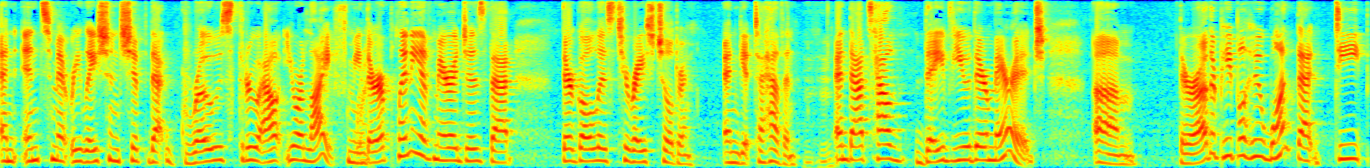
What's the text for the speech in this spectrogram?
and intimate relationship that grows throughout your life. I mean, right. there are plenty of marriages that their goal is to raise children and get to heaven. Mm-hmm. And that's how they view their marriage. Um, there are other people who want that deep,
